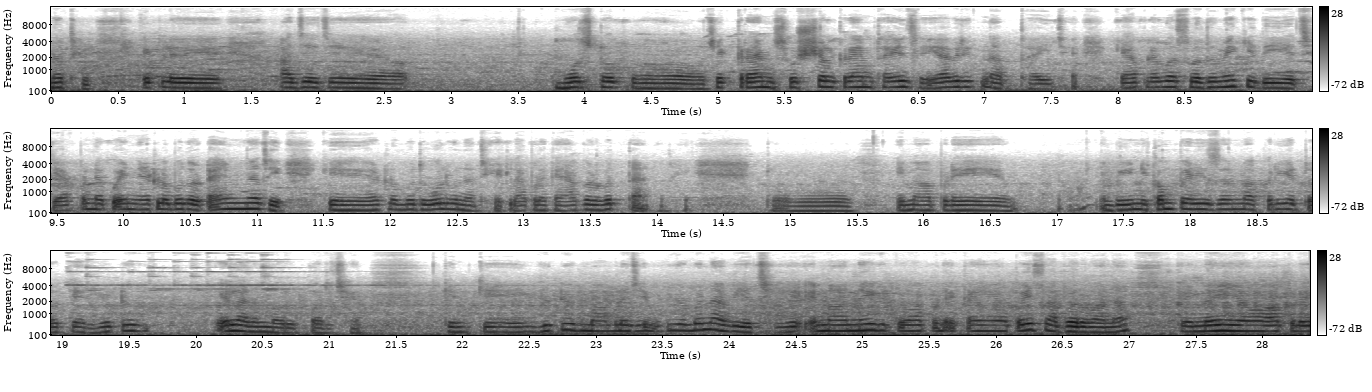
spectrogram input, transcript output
નથી. એટલે આજે જે મોસ્ટ ઓફ જે ક્રાઇમ સોશિયલ ક્રાઇમ થાય છે, એ આવી રીતના જ થાય છે. કે આપણે બસ વધુ મેકી દઈએ છીએ. આપણને કોઈને એટલો બધો ટાઈમ નથી કે એટલું બધું ઓલું નથી. એટલે આપણે કંઈ આગળ વધતા નથી. તો એમાં આપણે બેની કમ્પેરિઝનમાં કરીએ તો અત્યારે યુટ્યુબ પહેલા નંબર ઉપર છે. કેમ કે યુટ્યુબમાં આપણે જે વીડિયો બનાવીએ છીએ, એમાં નહીં તો આપણે કાંઈ પૈસા ભરવાના કે નહીં આપણે,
